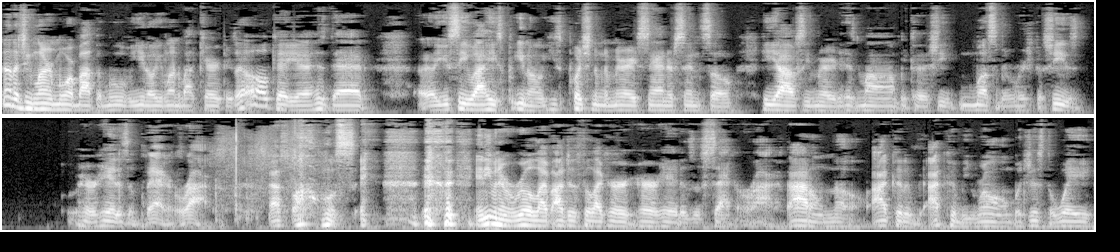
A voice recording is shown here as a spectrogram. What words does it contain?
now that you learn more about the movie, you know, you learn about characters. Like, oh, okay, yeah, his dad. Uh, you see why he's you know he's pushing him to marry Sanderson, so he obviously married his mom because she must have been rich because she's her head is a bag of rocks. That's all I'm saying. and even in real life, I just feel like her her head is a sack of rocks. I don't know. I could I could be wrong, but just the way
